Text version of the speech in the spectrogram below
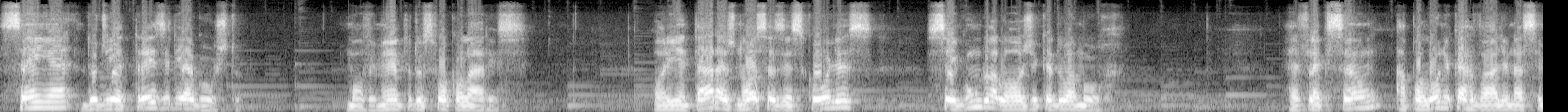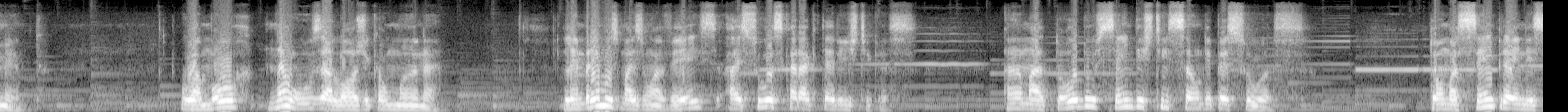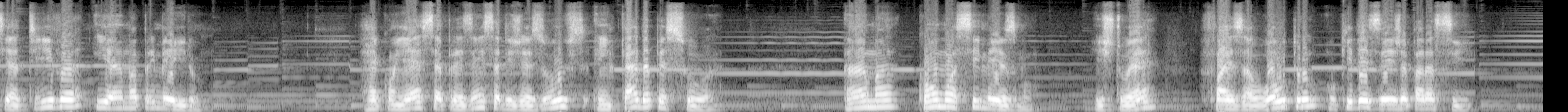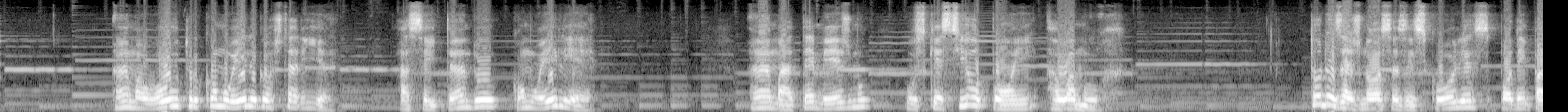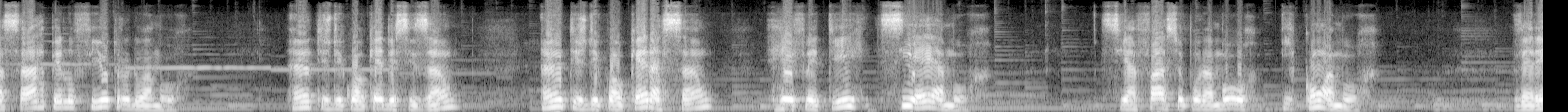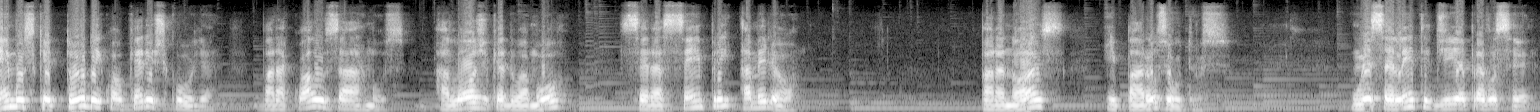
Senha do dia 13 de agosto. Movimento dos Focolares. Orientar as nossas escolhas segundo a lógica do amor. Reflexão Apolônio Carvalho Nascimento. O amor não usa a lógica humana. Lembremos mais uma vez as suas características. Ama a todos sem distinção de pessoas Toma sempre a iniciativa e ama primeiro. Reconhece a presença de Jesus em cada pessoa. Ama como a si mesmo, isto é, faz ao outro o que deseja para si. Ama o outro como ele gostaria, aceitando-o como ele é. Ama até mesmo os que se opõem ao amor. Todas as nossas escolhas podem passar pelo filtro do amor. Antes de qualquer decisão, antes de qualquer ação, refletir se é amor. Se a faço por amor e com amor. Veremos que toda e qualquer escolha para a qual usarmos a lógica do amor será sempre a melhor. Para nós, e para os outros. Um excelente dia para você.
